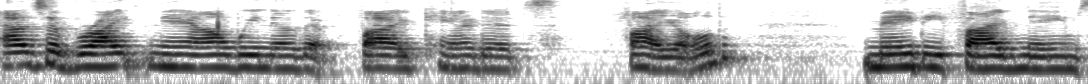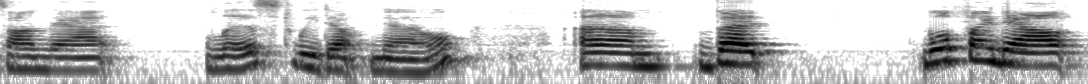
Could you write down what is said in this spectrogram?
As of right now, we know that five candidates filed, maybe five names on that list. We don't know. Um, but we'll find out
